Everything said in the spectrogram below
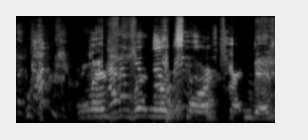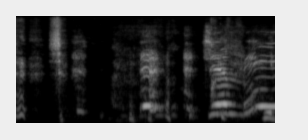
the country. Lynn, I don't Lynn get that looks so offended. either. Jim Beam.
